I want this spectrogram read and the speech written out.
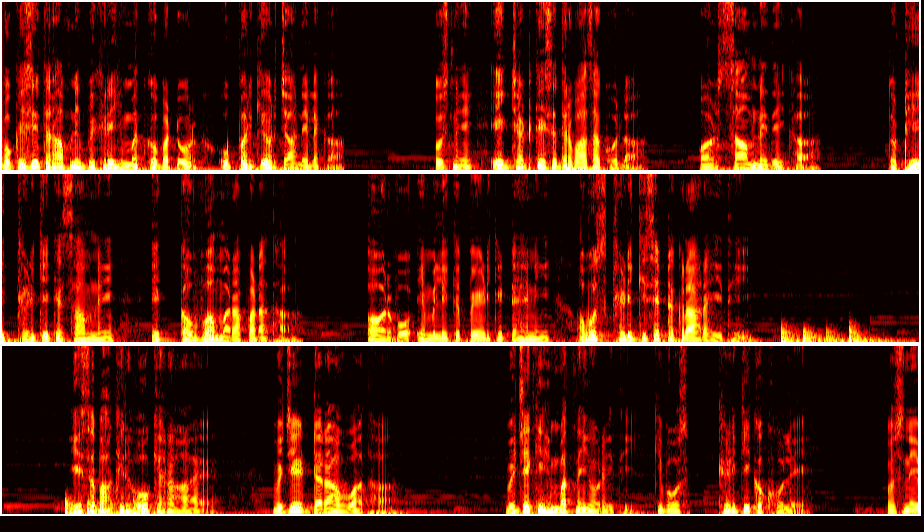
वो किसी तरह अपनी बिखरी हिम्मत को बटोर ऊपर की ओर जाने लगा। उसने एक झटके से दरवाज़ा खोला और सामने देखा तो ठीक खिड़की के सामने एक कौवा मरा पड़ा था, और वो इमली के पेड़ की टहनी अब उस खिड़की से टकरा रही थी। ये सब आखिर हो क्या रहा है? विजय डरा हुआ था। विजय की हिम्मत नहीं हो रही थी कि वो उस खिड़की को खोले। उसने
